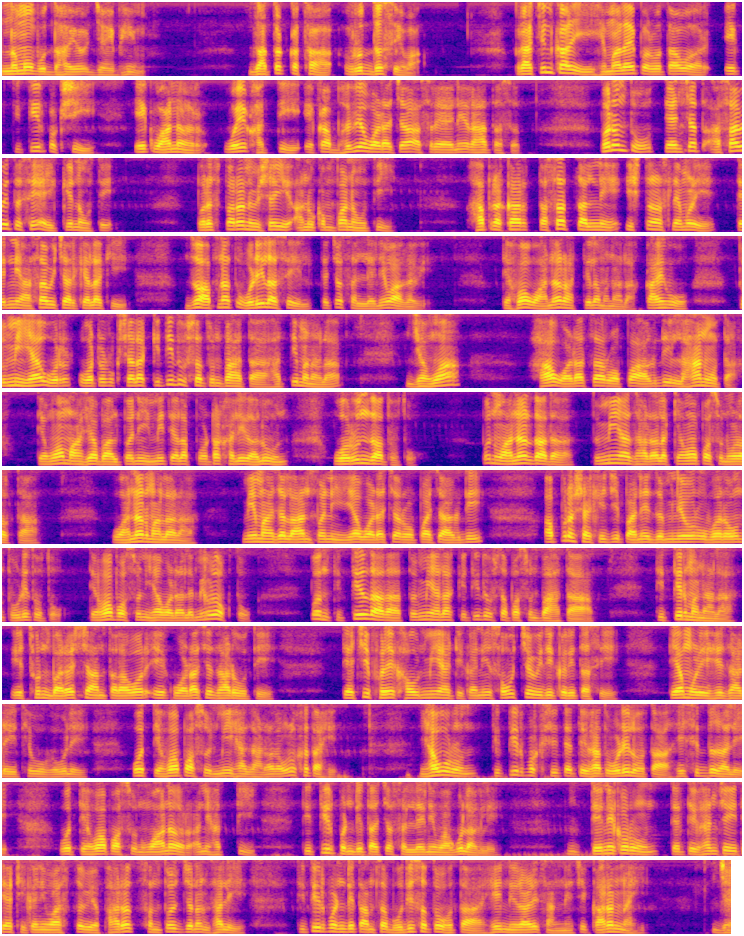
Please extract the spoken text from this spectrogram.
नमो बुद्धाय जय भीम. जातक कथा वृद्ध सेवा. प्राचीन काळी हिमालय पर्वतावर एक तितीर पक्षी एक वानर व एक हत्ती एका भव्य वडाच्या आश्रयाने राहत असत. परंतु त्यांच्यात असावे तसे ऐक्य नव्हते. परस्परांविषयी अनुकंपा नव्हती. हा प्रकार तसाच चालणे इष्ट नसल्यामुळे त्यांनी असा विचार केला की जो आपणात वडील असेल त्याच्या सल्ल्याने वागावे. तेव्हा वानर हत्तीला म्हणाला काय हो तुम्ही ह्या वर वटवृक्षाला किती दिवसातून पाहता? हत्ती म्हणाला जेव्हा हा वडाचा रोपा अगदी लहान होता तेव्हा माझ्या बालपणी मी त्याला पोटाखाली घालून वरून जात होतो. पण वानर दादा तुम्ही या झाडाला केव्हापासून ओळखता? वानर म्हणाला मी माझ्या लहानपणी या वडाच्या रोपाच्या अगदी अप्रशाखीची पाने जमिनीवर उभं राहून तोडीत होतो. तेव्हापासून ह्या वडाला मी ओळखतो. पण तितीर दादा तुम्ही ह्याला किती दिवसापासून पाहता? तित्तीर म्हणाला येथून बऱ्याचशा अंतरावर एक वडाचे झाड होते. त्याची फळे खाऊन मी या ठिकाणी शौचविधी करीत असे. त्यामुळे हे झाड येथे उगवले व तेव्हापासून मी ह्या झाडाला ओळखत आहे. ह्यावरून तितीर पक्षी त्या तिघात वडील होता हे सिद्ध झाले व तेव्हापासून वानर आणि हत्ती तितीर पंडिताच्या सल्ल्याने वागू लागले. जेणेकरून त्या तिघांचेही त्या ठिकाणी वास्तव्य फारच संतोषजनक झाले. तितीर पंडित आमचा बोधिसत्व होता हे निराळे सांगण्याचे कारण नाही. जय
